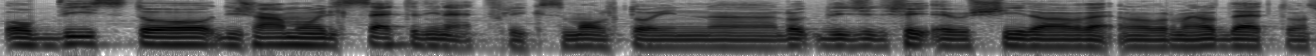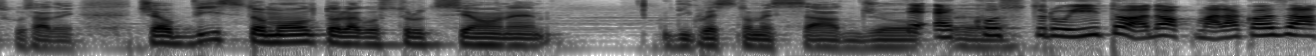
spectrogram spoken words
ho, visto diciamo il set di Netflix molto in uh, lo, è uscito vabbè ormai l'ho detto ma scusatemi cioè ho visto molto la costruzione di questo messaggio sì, è eh. costruito ad hoc ma la cosa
